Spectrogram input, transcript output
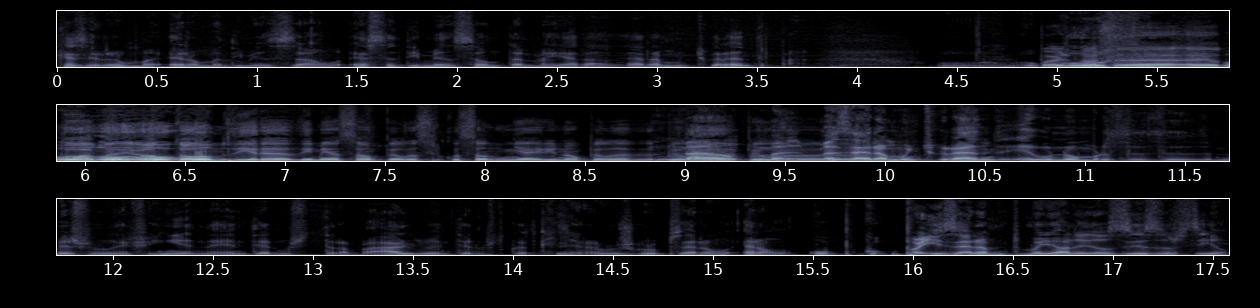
quer dizer, era uma, era uma dimensão, essa dimensão também era, era muito grande. Pá o, pois, mas, uh, eu estou a medir a dimensão pela circulação de dinheiro e não pela. pela não, pela, mas, mas, era muito grande Sim. e o número de, de, de, mesmo, enfim, em termos de trabalho, em termos de. Quer dizer, os grupos eram. eram o, o, país era muito maior, eles exerciam,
